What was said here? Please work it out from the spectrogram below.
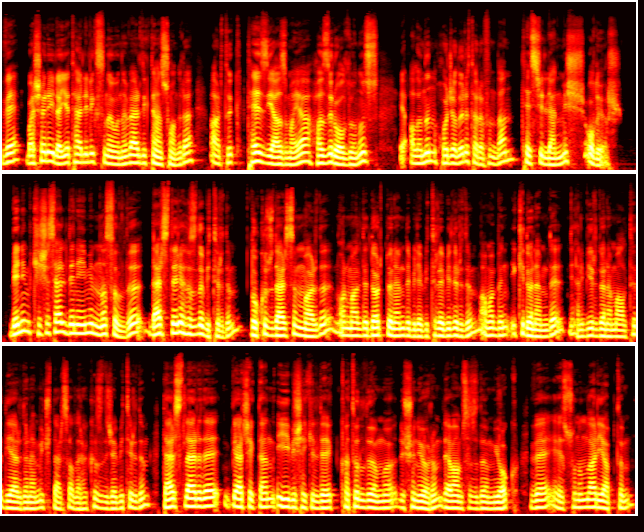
ve başarıyla yeterlilik sınavını verdikten sonra artık tez yazmaya hazır olduğunuz e, alanın hocaları tarafından tescillenmiş oluyor. Benim kişisel deneyimim nasıldı? Dersleri hızlı bitirdim. 9 dersim vardı. Normalde 4 dönemde bile bitirebilirdim ama ben 2 dönemde yani bir dönem 6, diğer dönem 3 ders alarak hızlıca bitirdim. Derslerde gerçekten iyi bir şekilde katıldığımı düşünüyorum. Devamsızlığım yok ve e, sunumlar yaptım.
